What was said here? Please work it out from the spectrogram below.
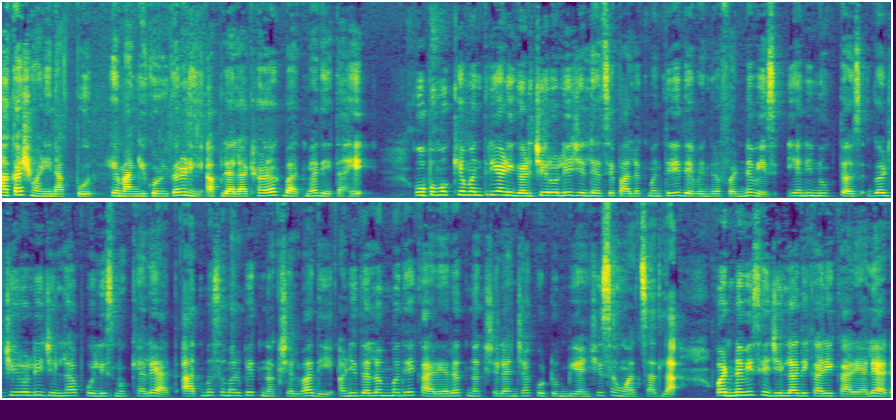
आकाशवाणी नागपूर. हे मांगी कुळकर्णी आपल्याला ठळक बातम्या देत आहे. उपमुख्यमंत्री आणि गडचिरोली जिल्ह्याचे पालकमंत्री देवेंद्र फडणवीस यांनी नुकतंच गडचिरोली जिल्हा पोलीस मुख्यालयात आत्मसमर्पित नक्षलवादी आणि दलममध्ये कार्यरत नक्षल्यांच्या कुटुंबियांशी संवाद साधला. फडणवीस हे जिल्हाधिकारी कार्यालयात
